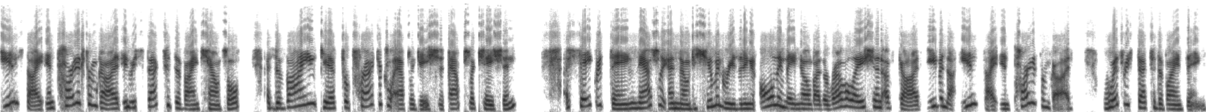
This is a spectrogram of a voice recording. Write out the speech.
insight imparted from God in respect to divine counsel, a divine gift for practical application, application, a sacred thing naturally unknown to human reasoning and only made known by the revelation of God, even the insight imparted from God with respect to divine things.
